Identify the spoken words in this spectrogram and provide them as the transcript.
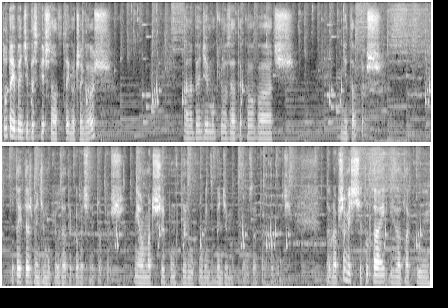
Tutaj będzie bezpieczna od tego czegoś. Ale będzie mógł ją zaatakować nietoperz. Tutaj też będzie mógł ją zaatakować nietoperz. Nie, on ma 3 punkty ruchu, więc będzie mógł ją zaatakować. Dobra, przemieść się tutaj i zaatakuj...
